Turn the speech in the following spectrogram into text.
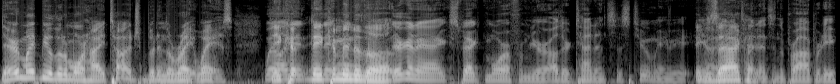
There might be a little more high touch, but in the right ways. they co- and they come into the they're going to expect more from your other tenants as too maybe you know, Exactly. tenants in the property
